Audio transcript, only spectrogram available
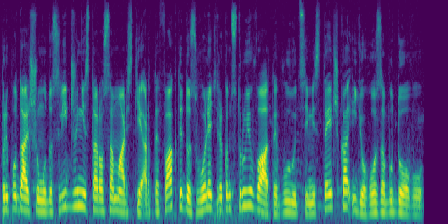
При подальшому дослідженні старосамарські артефакти дозволять реконструювати вулиці містечка і його забудову.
